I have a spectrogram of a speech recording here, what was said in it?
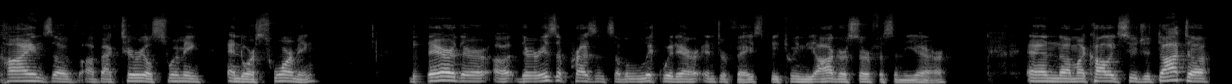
kinds of uh, bacterial swimming and or swarming there, there, uh, there is a presence of a liquid air interface between the agar surface and the air. And uh, my colleague Sujit Datta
